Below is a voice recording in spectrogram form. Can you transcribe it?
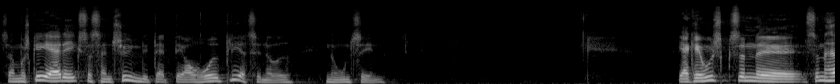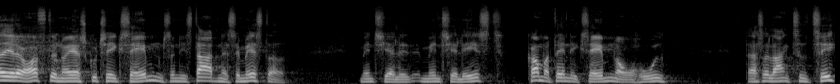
så måske er det ikke så sandsynligt, at det overhovedet bliver til noget nogensinde. Jeg kan huske, sådan, øh, sådan havde jeg det ofte, når jeg skulle til eksamen, sådan i starten af semesteret, mens jeg, mens jeg læste. Kommer den eksamen overhovedet? Der er så lang tid til.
